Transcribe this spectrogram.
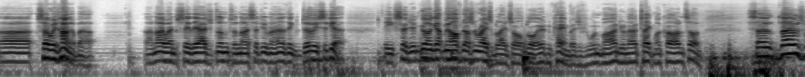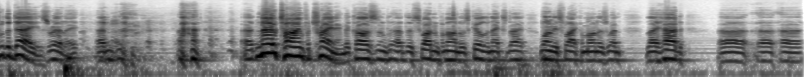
Uh, so we hung about, and I went to see the adjutant, and I said, "You know anything to do?" He said, "Yeah." He said, "You can go and get me half a dozen razor blades, old boy, in Cambridge, if you wouldn't mind. You know, take my car and so on." So those were the days, really, and. Uh, no time for training because uh, the squadron commander was killed the next day. One of his flight commanders, when they had uh, uh, uh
